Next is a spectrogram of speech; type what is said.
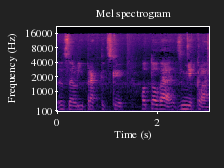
zelí prakticky hotové, změklé.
